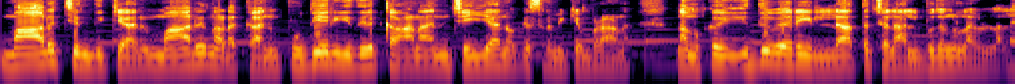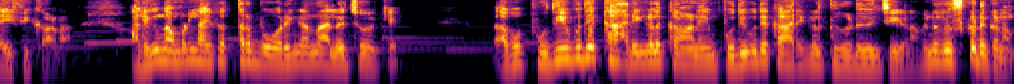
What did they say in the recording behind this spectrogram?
മാറി ചിന്തിക്കാനും മാറി നടക്കാനും പുതിയ രീതിയിൽ കാണാനും ചെയ്യാനും ഒക്കെ ശ്രമിക്കുമ്പോഴാണ് നമുക്ക് ഇതുവരെ ഇല്ലാത്ത ചില അത്ഭുതങ്ങളുള്ള ലൈഫിൽ കാണാം. അല്ലെങ്കിൽ നമ്മുടെ ലൈഫ് എത്ര ബോറിംഗ് ആണെന്ന് ആലോചിച്ച് നോക്കിയേ. അപ്പോൾ പുതിയ പുതിയ കാര്യങ്ങൾ കാണുകയും പുതിയ പുതിയ കാര്യങ്ങൾ തേടുകയും ചെയ്യണം. പിന്നെ റിസ്ക് എടുക്കണം.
